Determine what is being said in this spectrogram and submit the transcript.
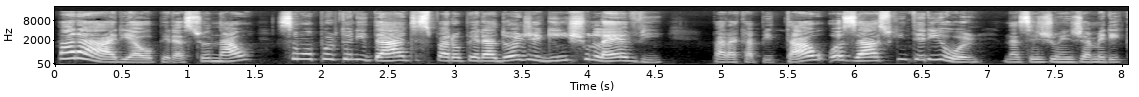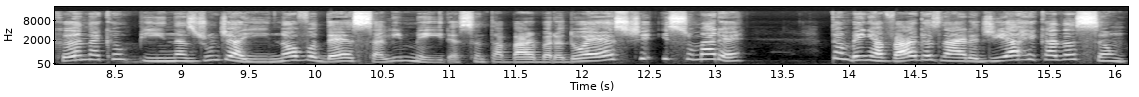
Para a área operacional, são oportunidades para operador de guincho leve, para a capital, Osasco Interior, nas regiões de Americana, Campinas, Jundiaí, Nova Odessa, Limeira, Santa Bárbara do Oeste e Sumaré também há vagas na área de arrecadação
